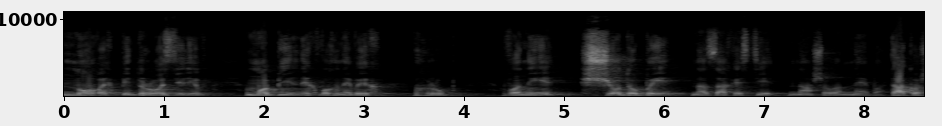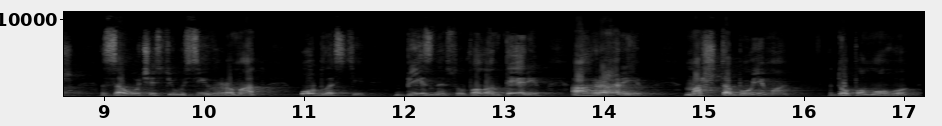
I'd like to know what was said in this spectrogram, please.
нових підрозділів мобільних вогневих груп. Вони щодоби на захисті нашого неба. Також за участю усіх громад області, бізнесу, волонтерів, аграріїв масштабуємо допомогу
